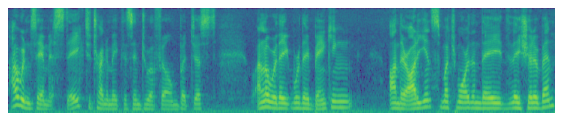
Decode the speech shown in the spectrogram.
I wouldn't say a mistake to try to make this into a film, but just I don't know were they were they banking on their audience much more than they they should have been?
